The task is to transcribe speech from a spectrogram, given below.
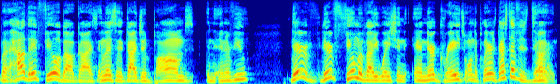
But how they feel about guys, unless a guy just bombs in the interview, their their film evaluation and their grades on the players, that stuff is done.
